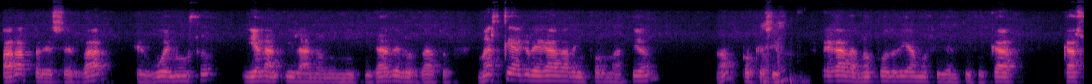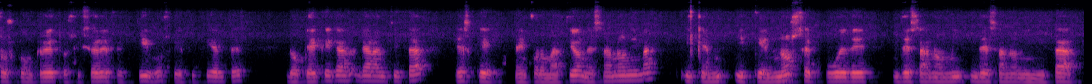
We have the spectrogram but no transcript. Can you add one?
para preservar el buen uso y, y la anonimicidad de los datos. Más que agregada la información, ¿no? porque si agregada no podríamos identificar casos concretos y ser efectivos y eficientes, lo que hay que garantizar es que la información es anónima y que, y que no se puede desanonimizar.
